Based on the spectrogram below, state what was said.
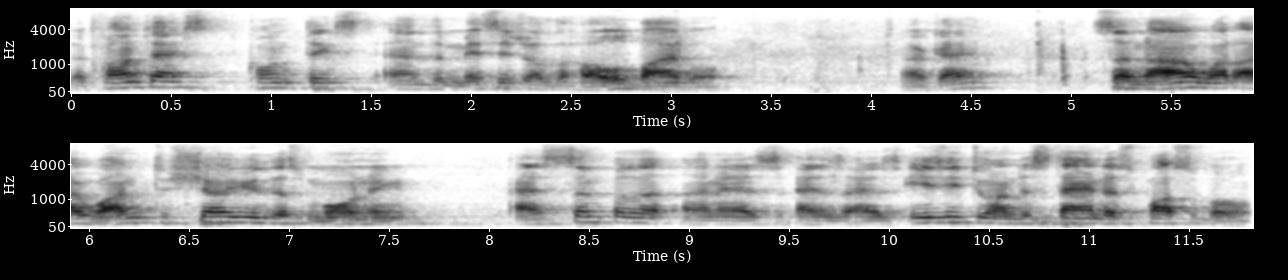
The context, context, and the message of the whole Bible. Okay? So now what I want to show you this morning, as simple and as, as, as easy to understand as possible,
